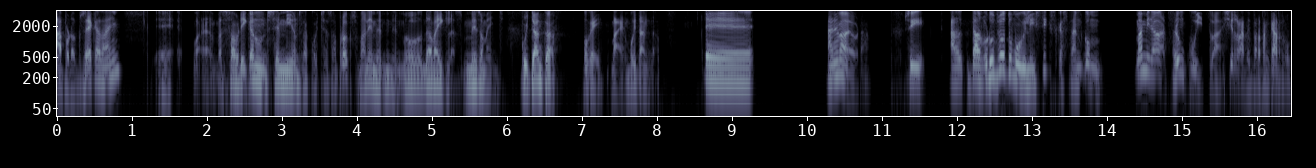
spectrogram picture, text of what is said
aprox, eh, cada any eh, es fabriquen uns 100 milions de cotxes, aprox, vale? de vehicles, més o menys. 80. Ok, vale, 80. Eh, anem a veure. O sigui, el, dels grups automobilístics que estan com... Va, mira, et faré un quiz, va, així ràpid, per tancar-lo.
